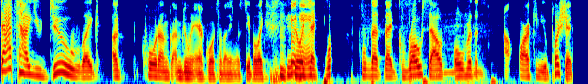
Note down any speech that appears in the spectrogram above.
that's how you do like a quote unquote i'm doing air quotes on that anyone see but like you know like that that that gross out over the how far can you push it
